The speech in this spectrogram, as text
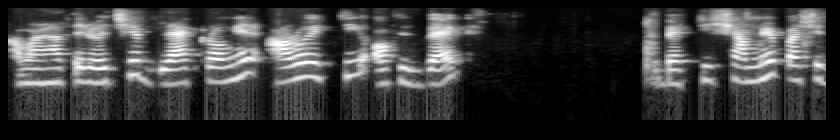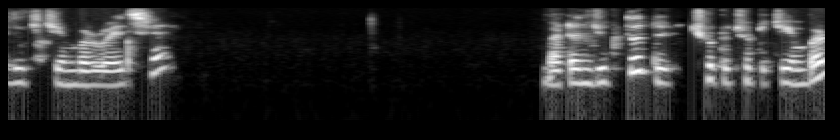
আমার হাতে রয়েছে ব্ল্যাক রঙের আরও একটি অফিস ব্যাগ ব্যাগটির সামনের পাশে দুটি চেম্বার রয়েছে। বাটন যুক্ত ছোট ছোট চেম্বার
